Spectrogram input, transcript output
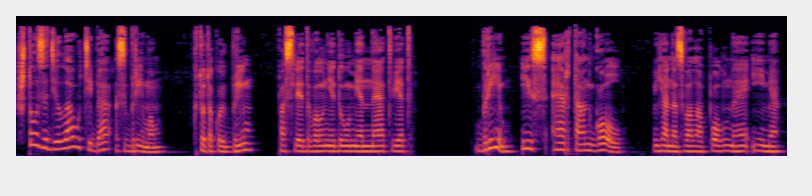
что за дела у тебя с Бримом?» «Кто такой Брим?» — последовал недоуменный ответ. «Брим из Эртангол», — я назвала полное имя.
